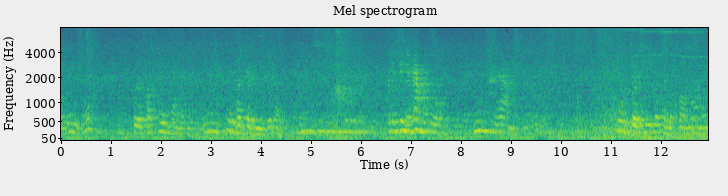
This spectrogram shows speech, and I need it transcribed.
ก็ได้อยู่เนอะเปิดเขาพุ่มให้แล้วพุ่มมันจะดีด้วยนะอันนี้จริงกับงามมาตัวอืมงาม พุ่มเจ้าที่ก็จะอยากบอกนั่นนั่น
